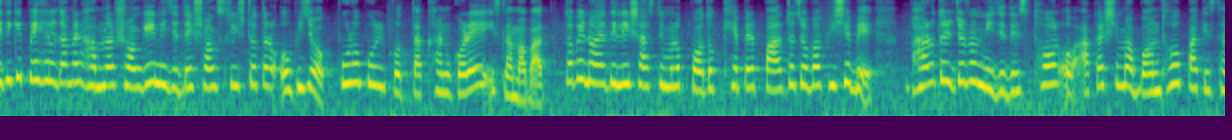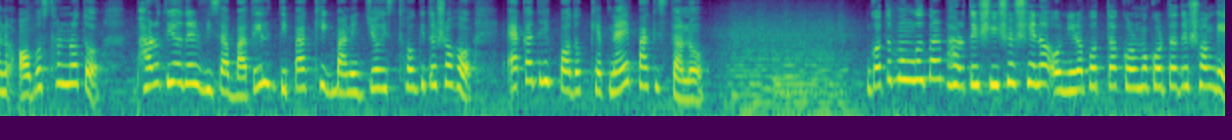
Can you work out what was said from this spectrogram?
এদিকে পেহেলগামের হামলার সঙ্গে নিজেদের সংশ্লিষ্টতার অভিযোগ পুরোপুরি প্রত্যাখ্যান করে ইসলামাবাদ। তবে নয়াদিল্লির শাস্তিমূলক পদক্ষেপের পাল্টা জবাব হিসেবে ভারতের জন্য নিজেদের স্থল ও আকাশসীমা বন্ধ, পাকিস্তানে অবস্থানরত ভারতীয়দের ভিসা বাতিল, দ্বিপাক্ষিক বাণিজ্য স্থগিত সহ একাধিক পদক্ষেপ নেয় পাকিস্তানও। গত মঙ্গলবার ভারতের শীর্ষ সেনা ও নিরাপত্তা কর্মকর্তাদের সঙ্গে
